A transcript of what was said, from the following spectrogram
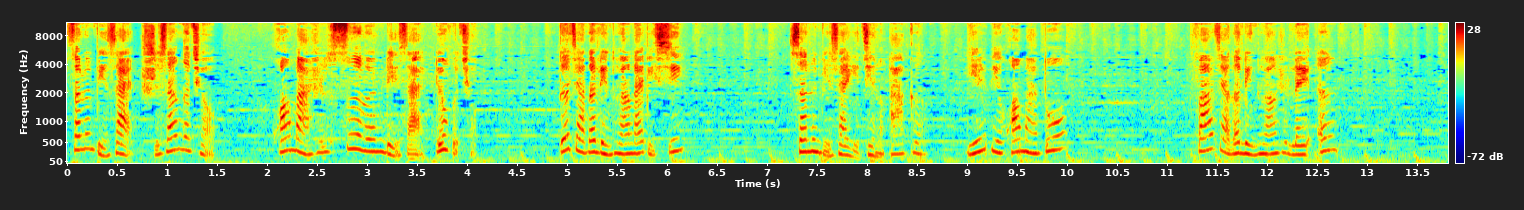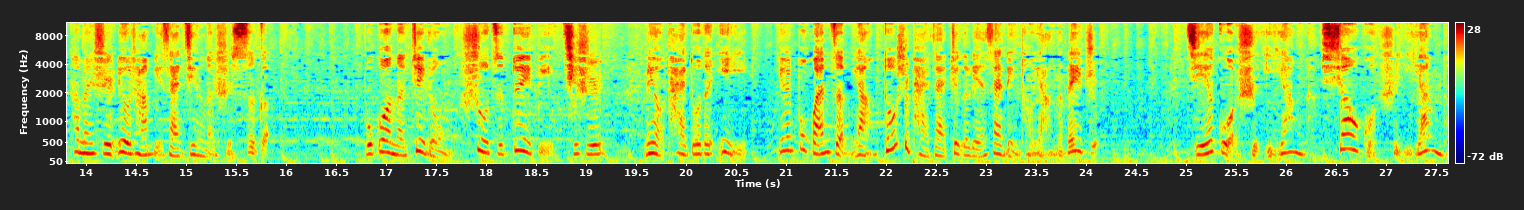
三轮比赛十三个球，皇马是四轮比赛六个球。德甲的领头羊莱比锡，三轮比赛也进了八个，也比皇马多。法甲的领头羊是雷恩，他们是六场比赛进了十四个。不过呢，这种数字对比其实没有太多的意义，因为不管怎么样，都是排在这个联赛领头羊的位置，结果是一样的，效果是一样的。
